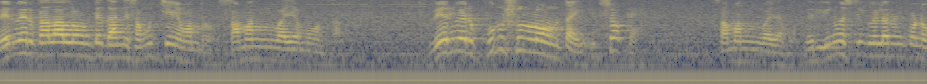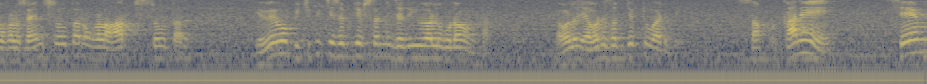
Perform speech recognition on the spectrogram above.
వేర్వేరు కాలాల్లో ఉంటే దాన్ని సముచ్చయం అనరు. సమన్వయము అంటారు. వేర్వేరు పురుషుల్లో ఉంటాయి. It's okay. సమన్వయము. మీరు యూనివర్సిటీకి వెళ్ళారనుకోండి ఒకళ్ళు సైన్స్ చదువుతారు ఒకళ్ళు ఆర్ట్స్ చదువుతారు. ఏవేవో పిచ్చి పిచ్చి సబ్జెక్ట్స్ అన్ని చదివే వాళ్ళు కూడా ఉంటారు. ఎవరు ఎవరి సబ్జెక్టు వాడిది? కానీ సేమ్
